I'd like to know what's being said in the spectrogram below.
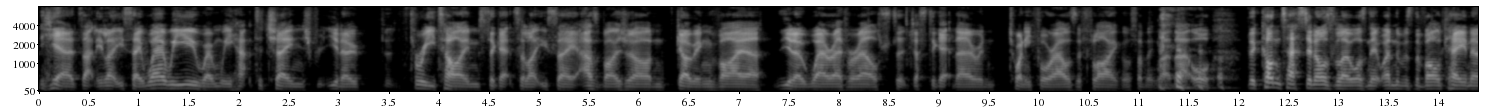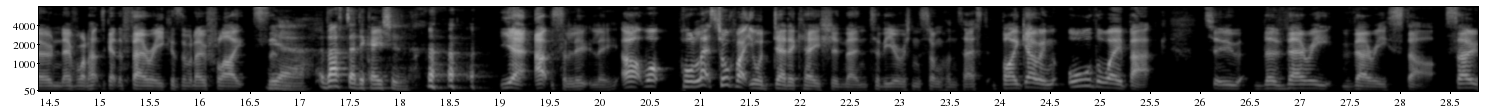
yeah, exactly. Like you say, where were you when we had to change, you know, three times to get to, like you say, Azerbaijan, going via, you know, wherever else to just to get there in 24 hours of flying or something like that? or the contest in Oslo, wasn't it, when there was the volcano and everyone had to get the ferry because there were no flights? And... Yeah, that's dedication. yeah, absolutely. Uh, well, Paul, let's talk about your dedication then to the Eurovision Song Contest by going all the way back to the very, very start. So,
